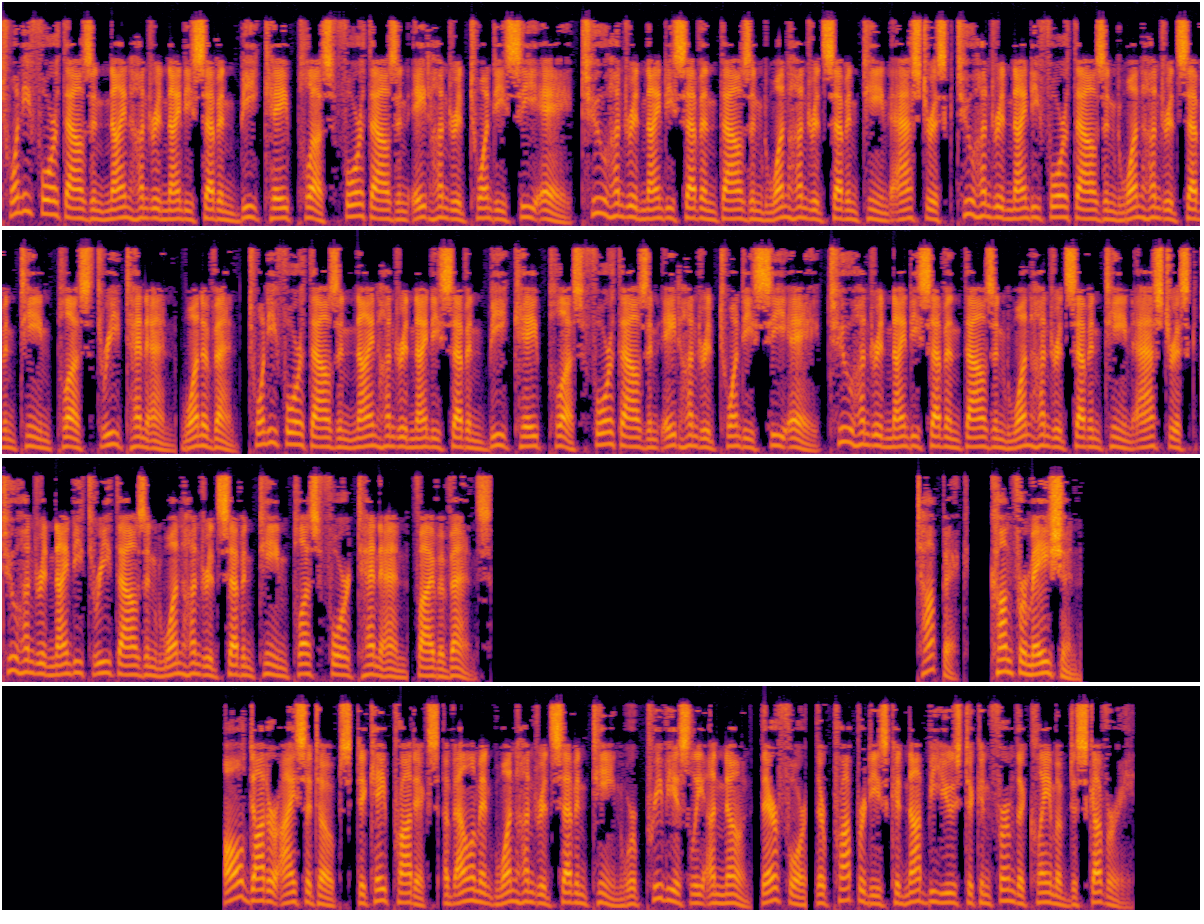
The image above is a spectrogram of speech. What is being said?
24997 BK plus 4820 CA 297117 asterisk 294117 plus 310 N 1 event 24997 BK plus 4820 CA 297117 asterisk 293117 plus 410 N 5 events Topic: Confirmation. All daughter isotopes decay products of element 117 were previously unknown, therefore, their properties could not be used to confirm the claim of discovery.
